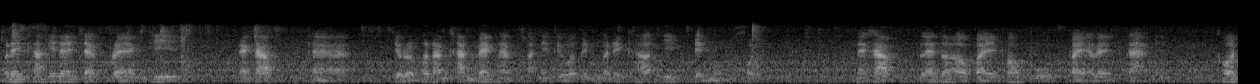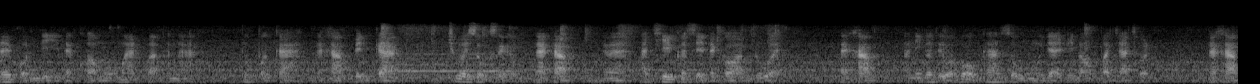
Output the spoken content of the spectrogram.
เมล็ดข้าวที่ได้จากแปลงที่นะครับเอ่อจรดพระนางคันแรกนางขวัญเนี่ยถือว่าเป็นเมล็ดข้าวที่เป็นมงคลนะครับ แล้วก็เอาไปเพ่อปลูกไปอะไรต่างๆเนี่ยก็ได้ผลดีแต่ความมุ่งมั่นปรารถนาทุกประการนะครับ เป็นการช่วยส่งเสริมนะครับอาชีพเกษตรกรด้วยนะครับ อันนี้ก็ถือว่าพระองค์ท่านทรงห่วงใยพี่น้องประชาชน นะครับ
